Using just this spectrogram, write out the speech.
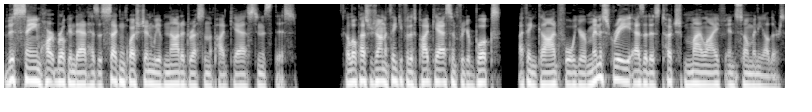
This same heartbroken dad has a second question we have not addressed in the podcast, and it's this Hello, Pastor John, and thank you for this podcast and for your books. I thank God for your ministry as it has touched my life and so many others.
